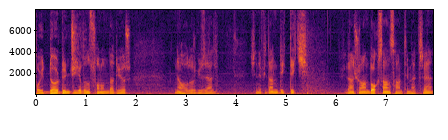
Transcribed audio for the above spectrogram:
boyu 4. yılın sonunda diyor. Ne olur güzel. Şimdi fidanı diktik. Fidan şu an 90 santimetre.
